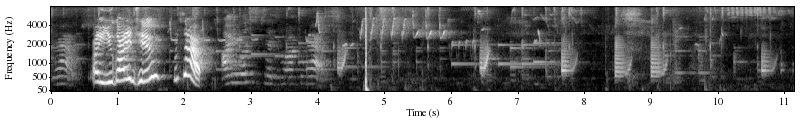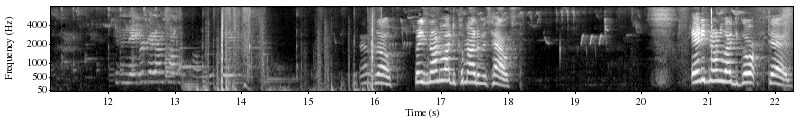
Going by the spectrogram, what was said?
your house. Oh, you got in too? What's that? Can the neighbor get on top of the this? I don't know. But he's not allowed to come out of his house. And he's not allowed to go upstairs.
